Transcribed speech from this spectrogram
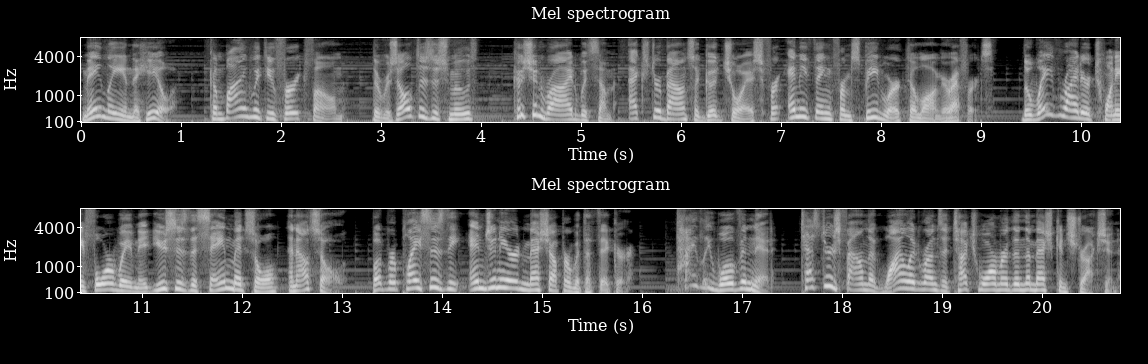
mainly in the heel. Combined with Euphoric Foam, the result is a smooth, cushion ride with some extra bounce a good choice for anything from speed work to longer efforts. The Wave Rider 24 WaveKnit uses the same midsole and outsole, but replaces the engineered mesh upper with a thicker, tightly woven knit. Testers found that while it runs a touch warmer than the mesh construction,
